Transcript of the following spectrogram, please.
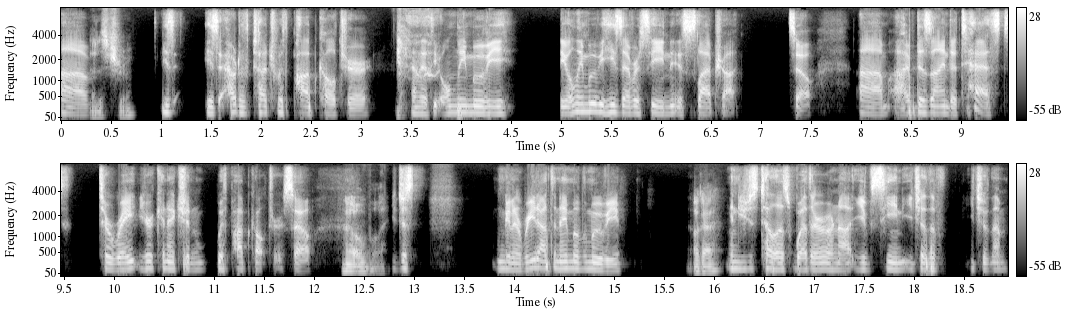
um, That is true. is is out of touch with pop culture, and that the only movie, the only movie he's ever seen is Slapshot. So um, I've designed a test to rate your connection with pop culture. So Oh boy. you just, I'm going to read out the name of a movie, Okay. and you just tell us whether or not you've seen each of the each of them.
